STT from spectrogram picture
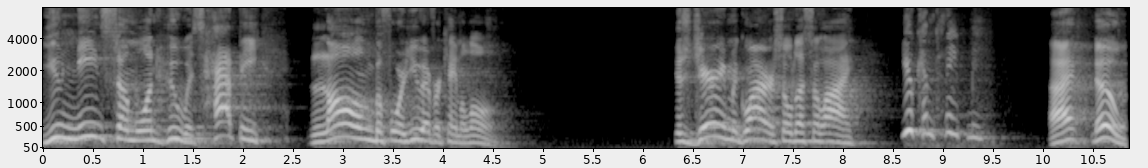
you need someone who was happy long before you ever came along. Because Jerry Maguire sold us a lie. You complete me. All right? No,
